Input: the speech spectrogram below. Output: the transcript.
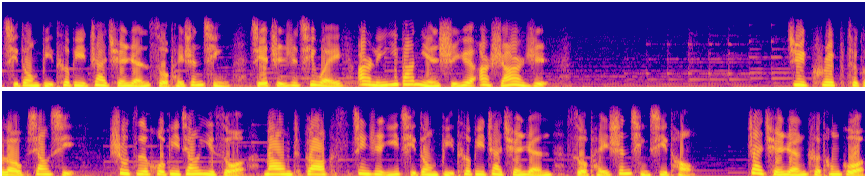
启动比特币债权人索赔申请，截止日期为二零一八年十月二十二日。据 CryptoGlobe 消息，数字货币交易所 Mount Gox 近日已启动比特币债权人索赔申请系统。债权人可通过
